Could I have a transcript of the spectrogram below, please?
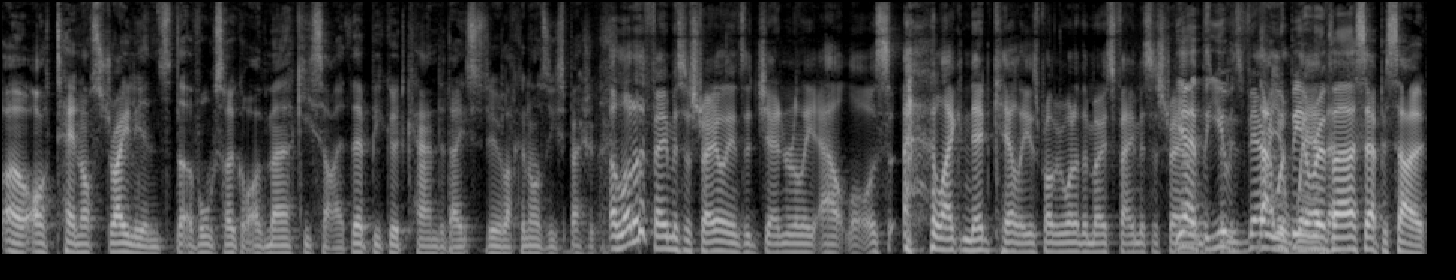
of ten Australians that have also got a murky side. They'd be good candidates to do like an Aussie special. A lot of the famous Australians are generally outlaws. like Ned Kelly is probably one of the most famous Australians. Yeah, but you very that would be a aware that- reverse episode.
